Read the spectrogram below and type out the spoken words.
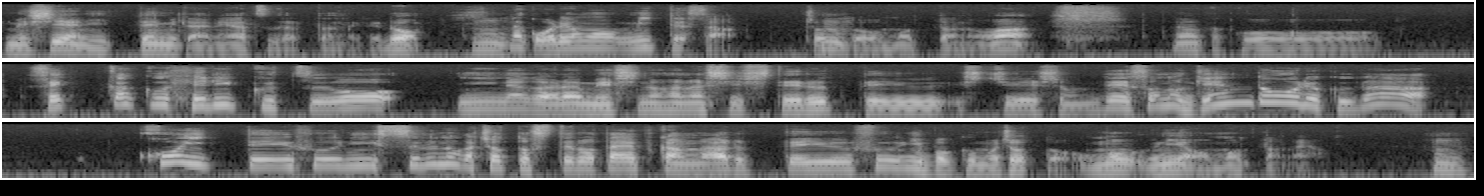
飯屋に行ってみたいなやつだったんだけど、うん。なんか俺も見てさ、ちょっと思ったのは、なんかこう、せっかくへりくつを言いながら飯の話してるっていうシチュエーションで、その原動力が恋っていう風にするのがちょっとステロタイプ感があるっていう風に僕もちょっと思うには思ったのよ。うん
